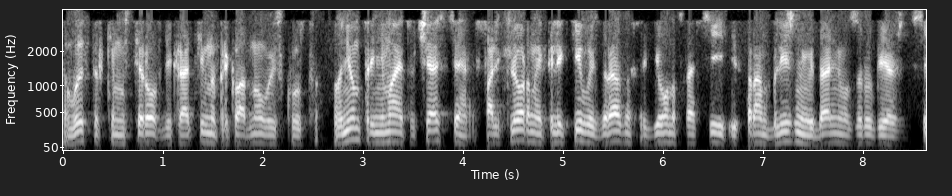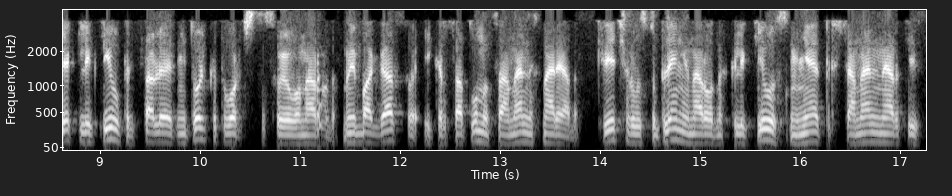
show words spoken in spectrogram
выставки мастеров декоративно-прикладного искусства. В нем принимают участие фольклорные коллективы из разных регионов России и стран ближнего и дальнего зарубежья. Все коллективы представляют не только творчество своего народа, но и богатство и красоту национальных нарядов. К вечеру выступления народных коллективов сменяют профессиональные артисты.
